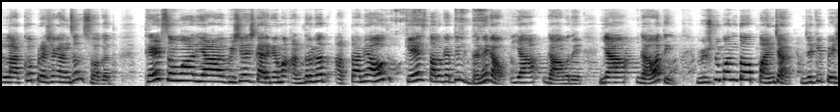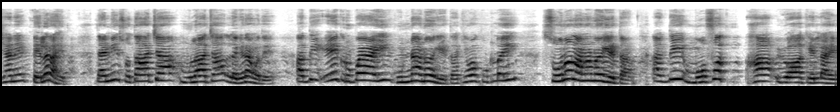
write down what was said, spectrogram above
लाखो प्रेक्षकांचं स्वागत. थेट संवाद या विशेष कार्यक्रमाअंतर्गत आता आम्ही आहोत केज तालुक्यातील धनेगाव या गावामध्ये. या गावातील विष्णुपंत पांचाळ जे की पेशाने टेलर आहेत त्यांनी स्वतःच्या मुलाच्या लग्नामध्ये अगदी एक रुपयाही हुंडा न घेता किंवा कुठलंही सोनं नाणं न घेता अगदी मोफत हा विवाह केलेला आहे.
